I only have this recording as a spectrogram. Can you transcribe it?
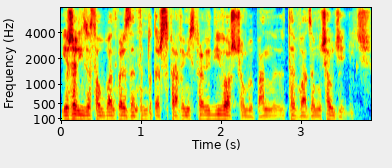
jeżeli zostałby pan prezydentem, to też z Prawem i Sprawiedliwością by pan tę władzę musiał dzielić.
